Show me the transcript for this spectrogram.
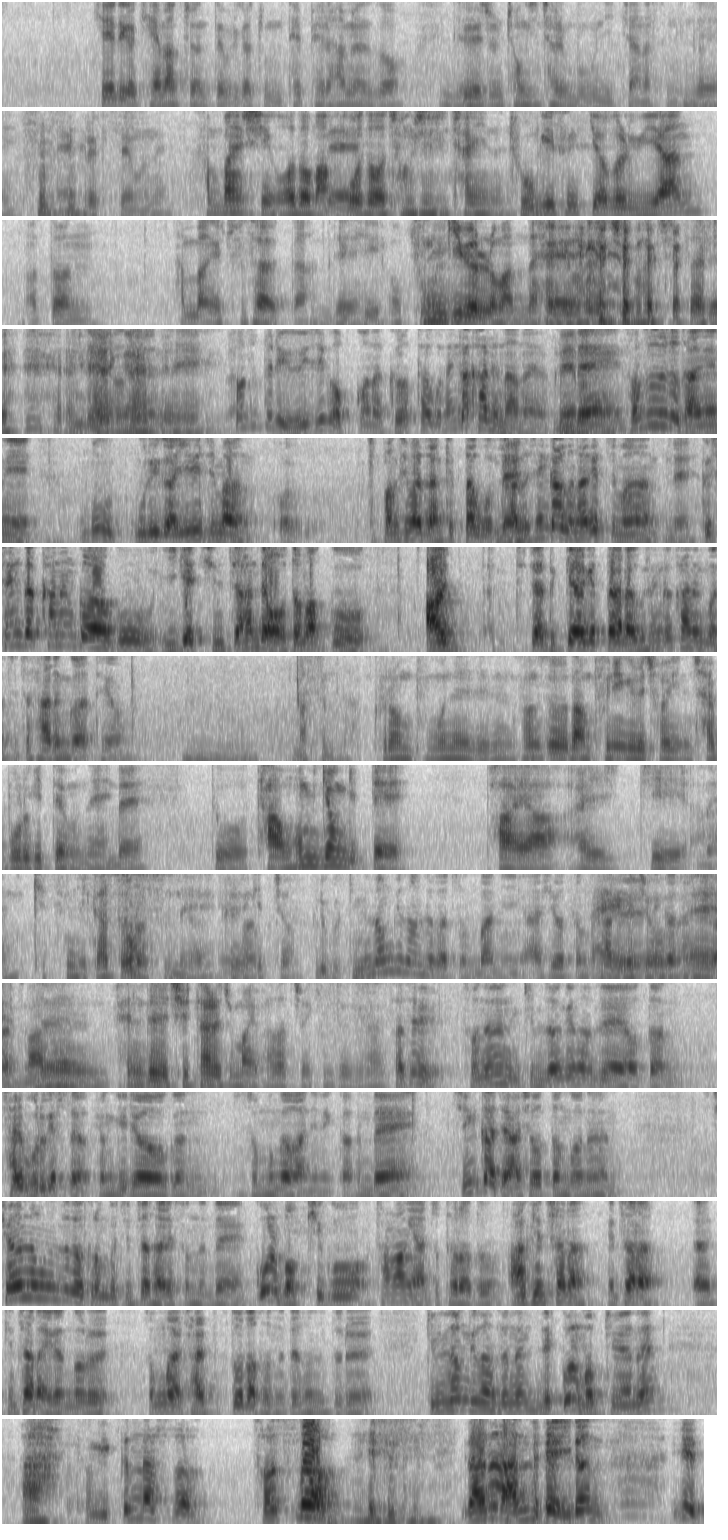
K리가 개막전 때 우리가 좀 대패를 하면서 네. 그게 좀 정신 차린 부분이 있지 않았습니까? 네. 네, 그렇기 때문에 한 번씩 얻어 맞고서 정신을 차리는. 조기 승격을 위한 어떤 한 방의 주사였다. 네. 어, 분기별로 만나요. 네. 이번에 주말 주사를. 근데 저는 네. 선수들이 의지가 없거나 그렇다고 생각하진 않아요. 네, 근데 맞습니다. 선수들도 당연히 뭐 우리가 1위지만 방심하지 않겠다고 네. 다들 생각은 하겠지만 네. 그 생각하는 거하고 이게 진짜 한 대 얻어맞고 아 진짜 늦게 하겠다라고 생각하는 건 진짜 다른 것 같아요. 맞습니다. 그런 부분에 대해서는 선수단 분위기를 저희는 잘 모르기 때문에 네. 또 다음 홈 경기 때 봐야 알지 네. 않겠습니까? 또 그렇습니다. 네, 예. 그렇겠죠. 그리고 김성기 선수가 좀 많이 아쉬웠던 거 네, 다들 그렇죠. 생각하실 네, 것 같은데 많은 팬들의 네. 질타를 좀 많이 받았죠 김성기 선수. 사실 저는 김성기 선수의 어떤 잘 모르겠어요 경기력은 전문가가 아니니까 근데 지금까지 아쉬웠던 거는 최현성 선수가 그런 거 진짜 잘했었는데 골 먹히고 상황이 안 좋더라도 아 괜찮아 괜찮아 아, 괜찮아 이런 거를 정말 잘 북돋아 줬는데 선수들을 김성기 선수는 이제 골 먹히면은 아 경기 끝났어 졌어 나는 안 돼 이런 이게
